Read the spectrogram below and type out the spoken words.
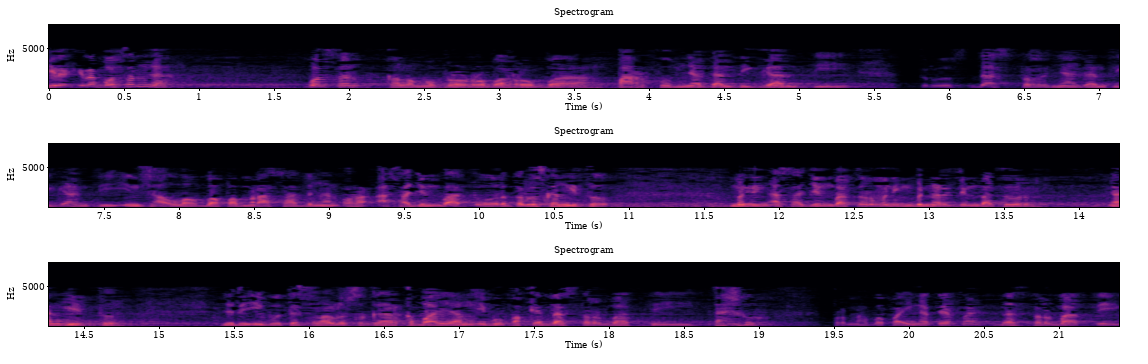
Kira-kira bosan nggak? Bosan kalau ngobrol robah-robah, parfumnya ganti-ganti, terus dasternya ganti-ganti. Insya Allah bapak merasa dengan orang asa jeng batur, terus kan gitu. Mending asa jeng batur, mending bener jeng batur, kan gitu. Jadi ibu teh selalu segar, kebayang ibu pakai daster batik. Aduh, pernah Bapak ingat ya Pak? Daster batik,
